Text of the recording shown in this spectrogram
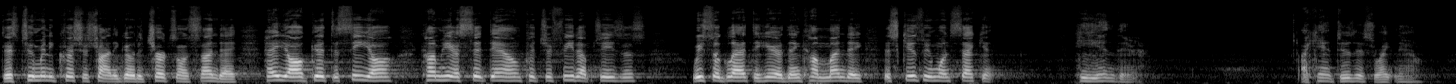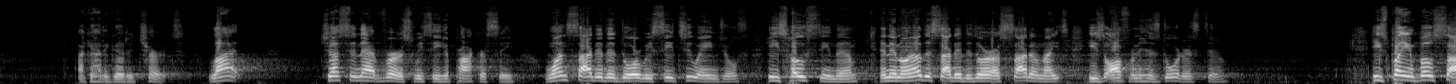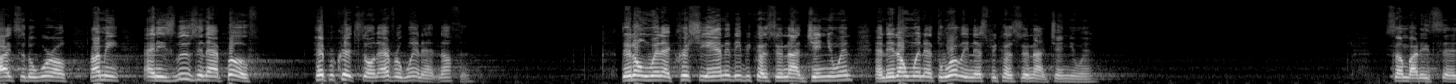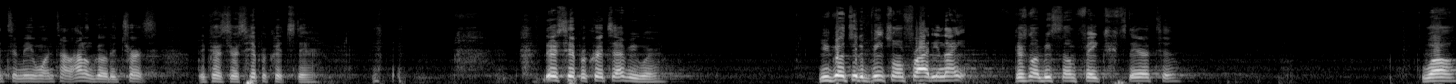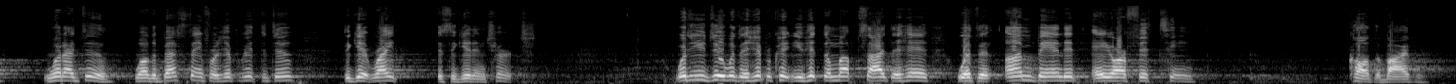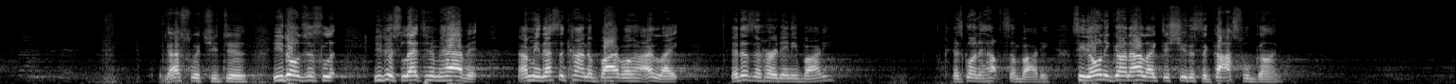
There's too many Christians trying to go to church on Sunday. Hey, y'all, good to see y'all. Come here, sit down, put your feet up, Jesus. We're so glad to hear. Then come Monday. Excuse me one second. He in there. I can't do this right now. I got to go to church. Lot just in that verse, we see hypocrisy. One side of the door, we see two angels. He's hosting them. And then on the other side of the door are Sodomites he's offering his daughters to. He's playing both sides of the world. I mean, and he's losing at both. Hypocrites don't ever win at nothing. They don't win at Christianity because they're not genuine, and they don't win at the worldliness because they're not genuine. Somebody said to me one time, I don't go to church because there's hypocrites there. There's hypocrites everywhere. You go to the beach on Friday night, there's going to be some fakes there too. Well, what I do? Well, the best thing for a hypocrite to do to get right is to get in church. What do you do with a hypocrite? You hit them upside the head with an unbanded AR 15 called the Bible. That's what you do. You don't just let, you just let him have it. I mean, that's the kind of Bible I like. It doesn't hurt anybody. It's going to help somebody. See, the only gun I like to shoot is the gospel gun.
